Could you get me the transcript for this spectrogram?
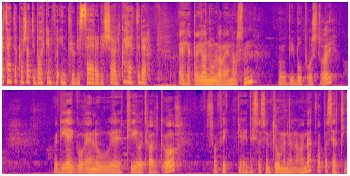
jeg tenkte kanskje at du bare kunne få introdusere deg sjøl. Hva heter du? Jeg heter Jan Olav Einarsen, og vi bor på Osterøy. Og Diego er nå eh, ti og et halvt år, så fikk eh, disse symptomene når han nett var passert ti.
